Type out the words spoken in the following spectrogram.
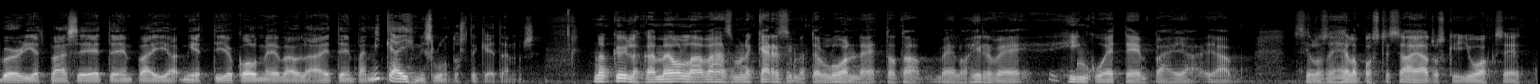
birdie, että pääsee eteenpäin ja miettii jo kolmea väylää eteenpäin. Mikä ihmisluontos tekee tämmöisen? No kyllä, kai me ollaan vähän semmoinen kärsimätön luonne, että tota, meillä on hirveä hinku eteenpäin ja, ja silloin se helposti se ajatuskin juoksee, että,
